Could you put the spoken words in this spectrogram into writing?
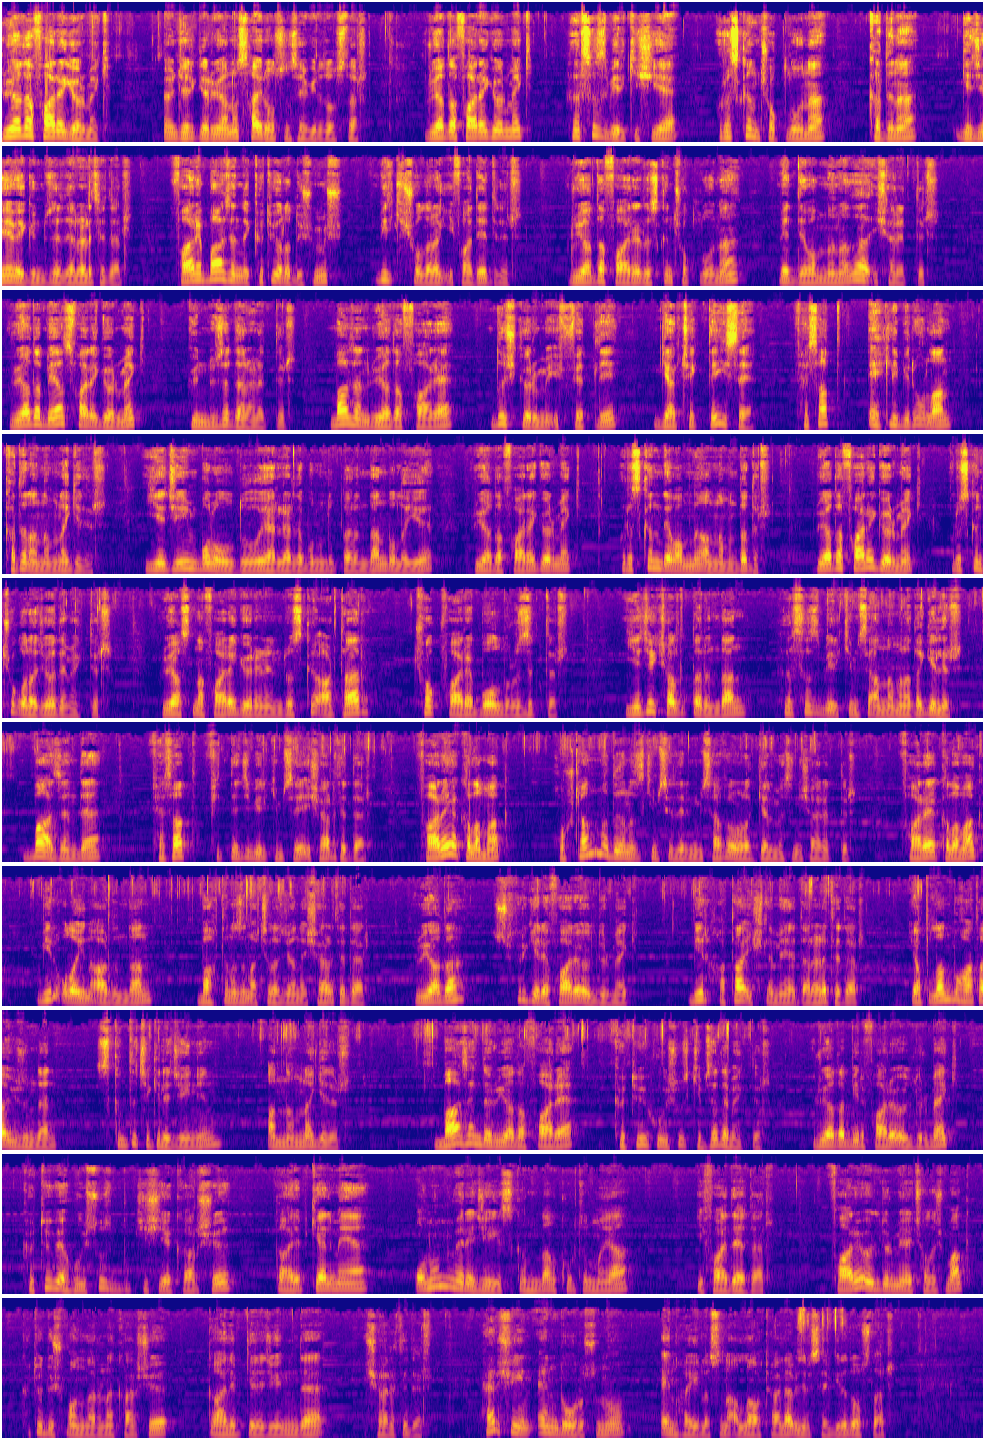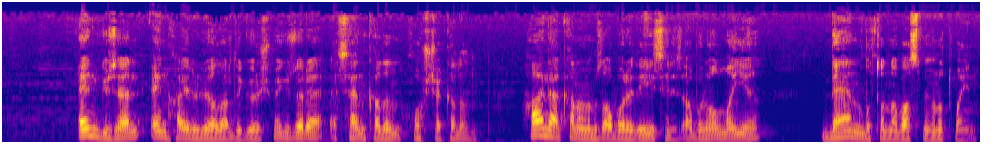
Rüyada fare görmek. Öncelikle rüyanız hayır olsun sevgili dostlar. Rüyada fare görmek hırsız bir kişiye, rızkın çokluğuna, kadına, geceye ve gündüze delalet eder. Fare bazen de kötü yola düşmüş bir kişi olarak ifade edilir. Rüyada fare rızkın çokluğuna ve devamlılığına da işarettir. Rüyada beyaz fare görmek gündüze delalettir. Bazen rüyada fare dış görünümü iffetli, gerçekte ise fesat ehli biri olan kadın anlamına gelir. Yiyeceğin bol olduğu yerlerde bulunduklarından dolayı rüyada fare görmek rızkın devamlığı anlamındadır. Rüyada fare görmek rızkın çok olacağı demektir. Rüyasında fare görenin rızkı artar, çok fare bol rızıktır. Yiyecek çaldıklarından hırsız bir kimse anlamına da gelir. Bazen de fesat, fitneci bir kimseye işaret eder. Fare yakalamak, hoşlanmadığınız kimselerin misafir olarak gelmesini işarettir. Fare yakalamak, bir olayın ardından bahtınızın açılacağını işaret eder. Rüyada süpürgeyle fare öldürmek, bir hata işlemeye dalalet eder. Yapılan bu hata yüzünden sıkıntı çekileceğinin anlamına gelir. Bazen de rüyada fare kötü, huysuz kimse demektir. Rüyada bir fare öldürmek, kötü ve huysuz bu kişiye karşı galip gelmeye, onun vereceği sıkıntıdan kurtulmaya ifade eder. Fare öldürmeye çalışmak, kötü düşmanlarına karşı galip geleceğinin de işaretidir. Her şeyin en doğrusunu, en hayırlısını Allahu Teala bilir sevgili dostlar. En güzel, en hayırlı rüyalarda görüşmek üzere. Esen kalın, hoşça kalın. Hala kanalımıza abone değilseniz abone olmayı, beğen butonuna basmayı unutmayın.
